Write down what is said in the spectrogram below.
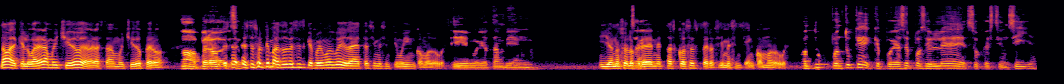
No, el que el lugar era muy chido, de verdad estaba muy chido, pero. No, pero. Estas últimas dos veces que fuimos, güey, la neta sí me sentí muy incómodo, güey. Sí, güey, yo también, Y yo no suelo creer en estas cosas, pero sí me sentía incómodo, güey. Pon tú, pon tú que, que podía ser posible su gestioncilla,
